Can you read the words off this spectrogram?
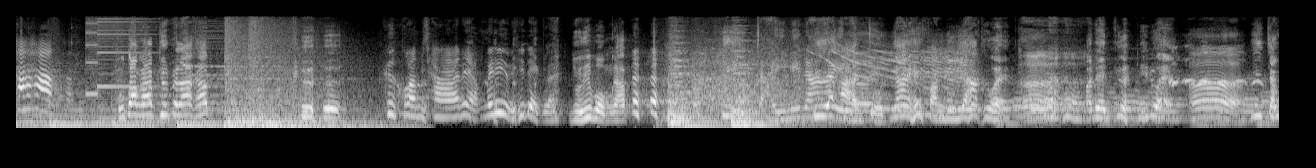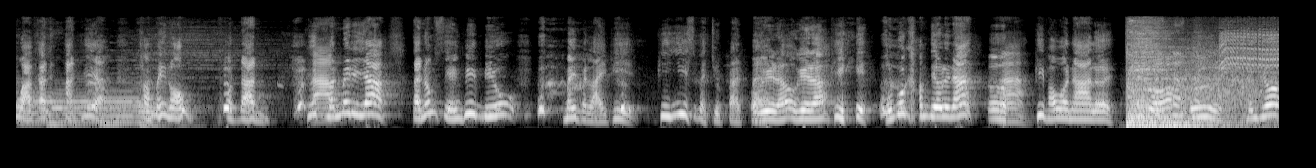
ห้าห้าครับถูกต้องครับหยุดเวลาครับ คือคือความช้าเนี่ยไม่ได้อยู่ที่เด็กเลย อยู่ที่ผมครับ ใจไม่ได้พี่ยังอ่านเลยโจทย์ง่ายให้ฟังดูยากด้วยเออประเด็นคืออันนี้ด้วย เออพี่จังหวะการอ่านเนี่ยทำให้น้องกดดันพี่ ครับมันไม่ได้ยาก แต่น้ำเสียงพี่บิ้วไม่เป็นไรพี่ พี่ 21.88โอเคนะโอเคนะพี่ผมพูดคำเดียวเลยนะเอออ่าพี่ภาวนาเลยจริงเหรอเออมันเยอะ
